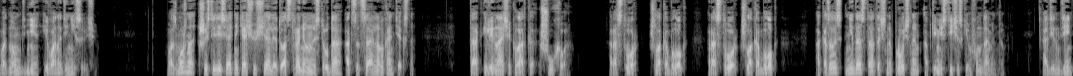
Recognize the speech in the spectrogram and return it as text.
в одном дне Ивана Денисовича. Возможно, шестидесятники ощущали эту отстраненность труда от социального контекста. Так или иначе, кладка Шухова, раствор шлакоблок, раствор шлакоблок, оказалась недостаточно прочным оптимистическим фундаментом. Один день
